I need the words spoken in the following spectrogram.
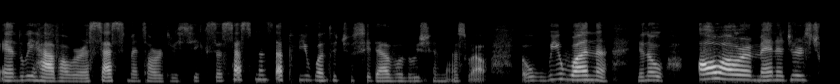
And we have our assessments, our 360 assessments that we wanted to see the evolution as well. So we want, you know, all our managers to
